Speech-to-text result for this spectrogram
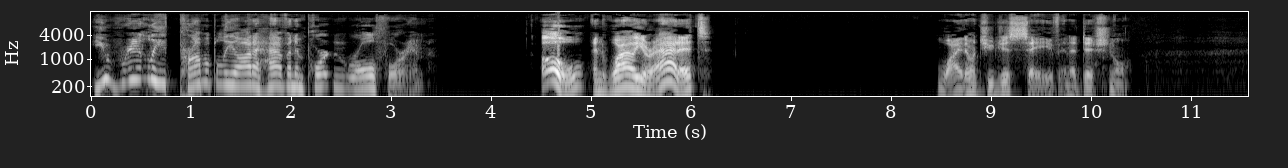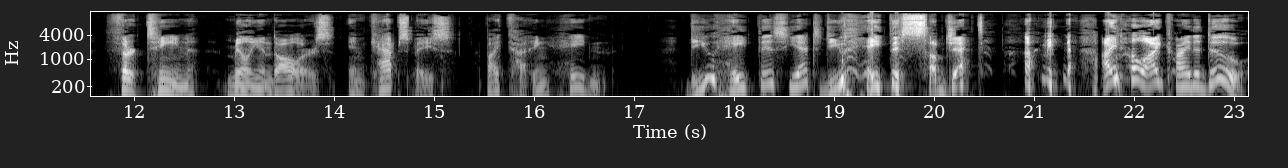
you really probably ought to have an important role for him. Oh, and while you're at it, why don't you just save an additional $13 million in cap space by cutting Haden? Do you hate this yet? Do you hate this subject? I mean, I know I kind of do.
